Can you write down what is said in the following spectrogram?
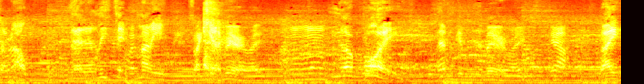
So no, then at least take my money so I can get a beer, right? Your boy, him give me the beer, right? Yeah. Right?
